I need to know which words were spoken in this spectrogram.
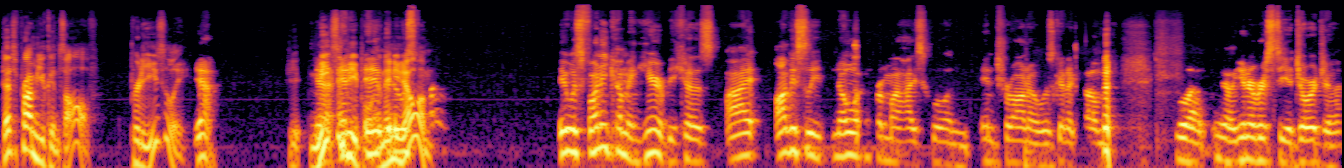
that's a problem you can solve pretty easily. Yeah, meet yeah, some and people, it, and then you know them. It was funny coming here because I obviously no one from my high school in, in Toronto was going to come to uh, you know University of Georgia,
